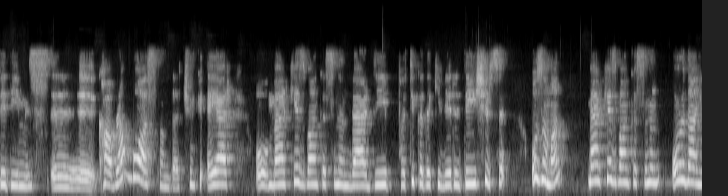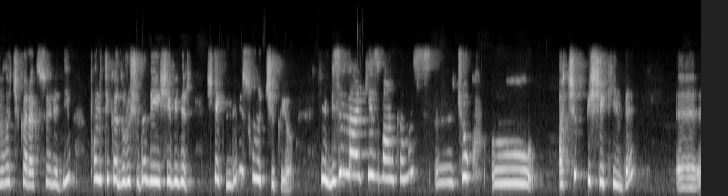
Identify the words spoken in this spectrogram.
dediğimiz e, kavram bu aslında. Çünkü eğer o Merkez Bankası'nın verdiği patikadaki veri değişirse o zaman Merkez Bankası'nın oradan yola çıkarak söylediği politika duruşu da değişebilir şeklinde bir sonuç çıkıyor. Şimdi bizim Merkez Bankamız e, çok e, açık bir şekilde e,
